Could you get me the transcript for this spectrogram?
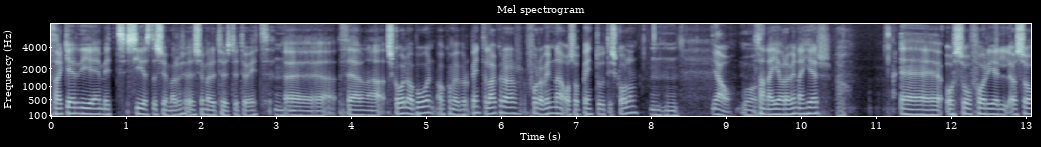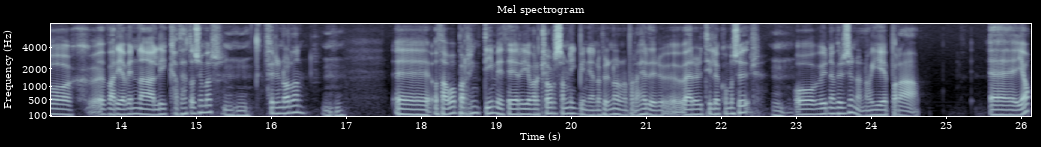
og það gerði ég mitt síðasta sumar eh, sumarið 2021 Mhm. uh, þegar skólinn var búinn og kom ég bara beint til Akureyrar, fór að vinna og svo beint út í skólan Já, og, þannig að ég var að vinna hér. Uh, og svo ég og svo var ég að vinna líka þetta sumar mm fyrir Norðan. -hmm. Uh, og það var bara hringt í mig þegar ég var að klára samningbín hérna fyrir Norðan bara, heyrður, verður til að koma söður Mhm. og vinna fyrir sunnan og ég bara uh, já,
